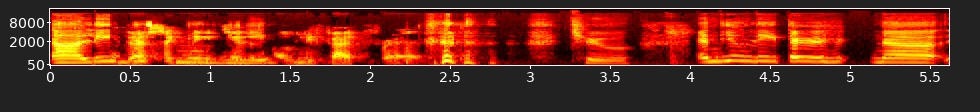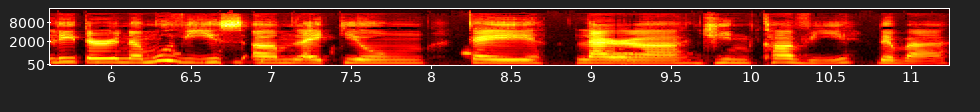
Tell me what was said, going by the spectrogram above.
uh, latest designated movie. ugly fat friend. True. And yung later na later na movies um like yung kay Lara Jean Covey, 'di ba?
